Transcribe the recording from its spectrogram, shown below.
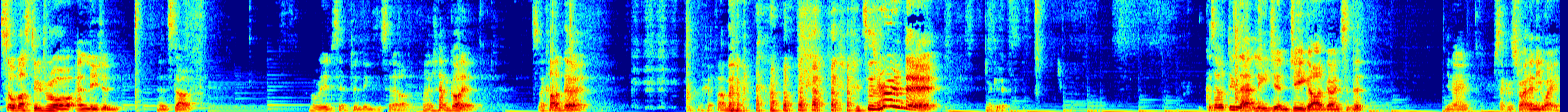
solve us two draw and Legion and stuff. Or Interceptor and things to set it up, but I just haven't got it, so I can't do it. I found that. this has ruined it. Okay. Because I would do that Legion G guard going to the, you know, second stride anyway.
